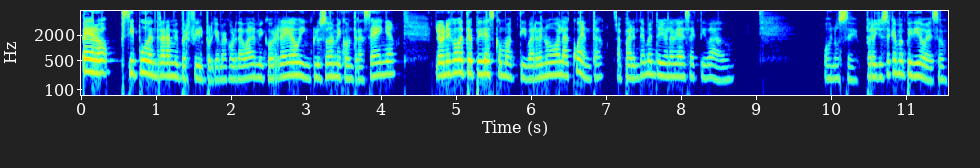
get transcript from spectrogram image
Pero sí pude entrar a mi perfil porque me acordaba de mi correo, incluso de mi contraseña. Lo único que te pide es como activar de nuevo la cuenta. Aparentemente yo la había desactivado. O no sé, pero yo sé que me pidió eso.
